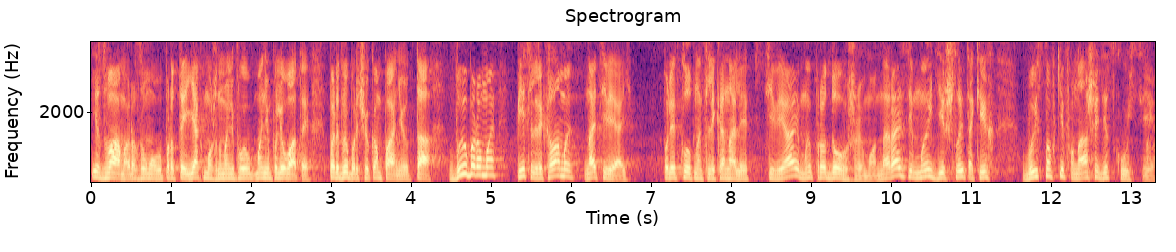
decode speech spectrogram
і з вами розмову про те, як можна маніпу- маніпулювати передвиборчою кампанією та виборами після реклами на TVI. Політклуб на телеканалі TVI ми продовжуємо. Наразі ми дійшли таких висновків у нашій дискусії,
